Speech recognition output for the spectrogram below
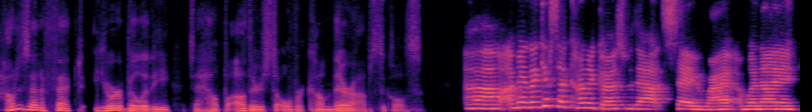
how does that affect your ability to help others to overcome their obstacles? Uh, I mean, I guess that kind of goes without say, right? When I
